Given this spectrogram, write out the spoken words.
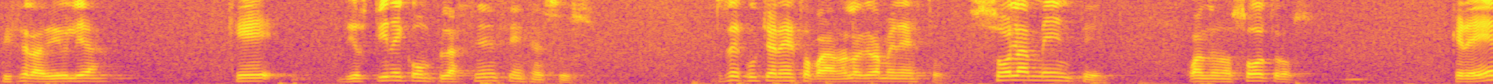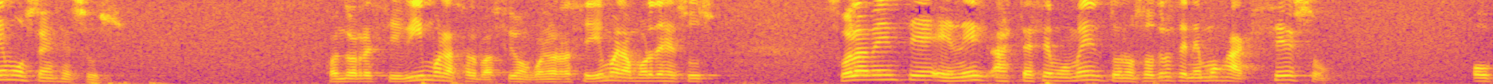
dice la Biblia, que Dios tiene complacencia en Jesús. Entonces escuchen esto para no alargarme en esto. Solamente cuando nosotros creemos en Jesús, cuando recibimos la salvación, cuando recibimos el amor de Jesús, solamente en hasta ese momento nosotros tenemos acceso o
